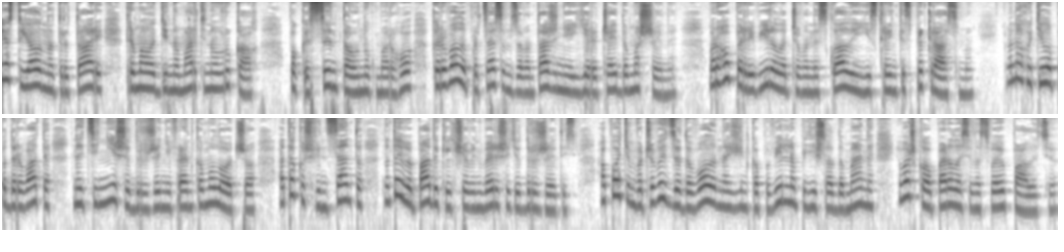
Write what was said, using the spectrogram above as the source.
Я стояла на тротуарі, тримала Діна Мартіна в руках, поки син та онук Марго керували процесом завантаження її речей до машини. Марго перевірила, чи вони склали її скриньки з прикрасами. Вона хотіла подарувати найцінніше дружині Френка молодшого, а також Вінсенту на той випадок, якщо він вирішить одружитись. А потім, вочевидь, задоволена, жінка повільно підійшла до мене і важко оперлася на свою палицю.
